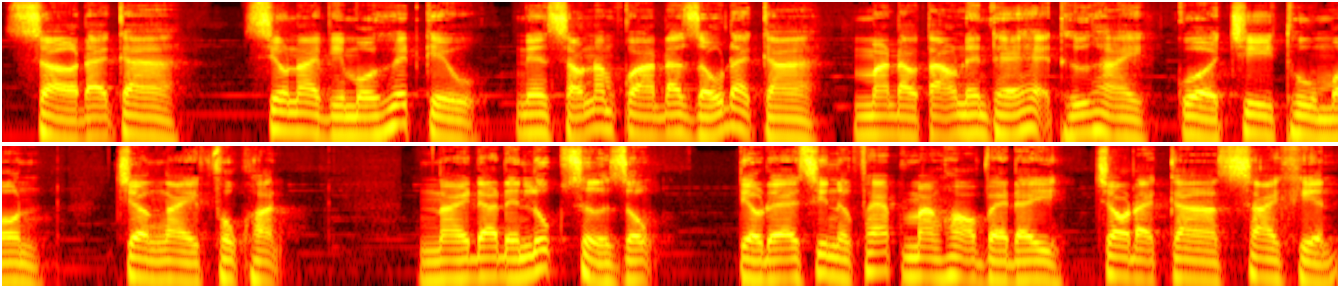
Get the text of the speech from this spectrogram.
Sở đại ca Siêu này vì mối huyết kiều nên 6 năm qua đã giấu đại ca mà đào tạo nên thế hệ thứ hai của chi thủ môn, chờ ngày phục hận. Nay đã đến lúc sử dụng, tiểu đệ xin được phép mang họ về đây cho đại ca sai khiến.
